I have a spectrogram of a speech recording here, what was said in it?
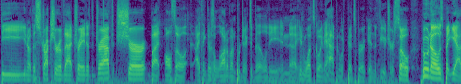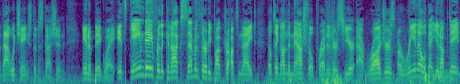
the you know the structure of that trade at the draft? Sure, but also I think there's a lot of unpredictability in uh, in what's going to happen with Pittsburgh in the future. So who knows? But yeah, that would change the discussion in a big way. It's game day for the Canucks. 7:30 puck drop tonight. They'll take on the Nashville Predators here at Rogers Arena. We'll get you an update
